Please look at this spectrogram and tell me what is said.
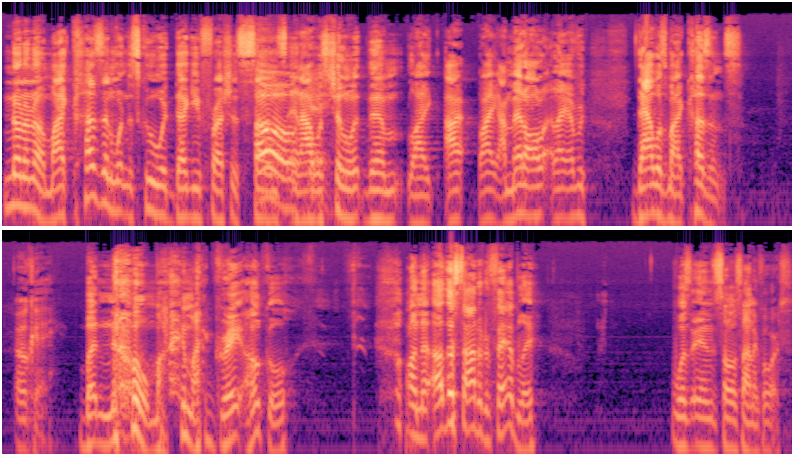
No, no, no. My cousin went to school with Dougie Fresh's sons, Oh, and I was chilling with them. Like I, like I met all like every. That was my cousins. Okay. But no, my my great uncle on the other side of the family was in Soulsonic Force.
